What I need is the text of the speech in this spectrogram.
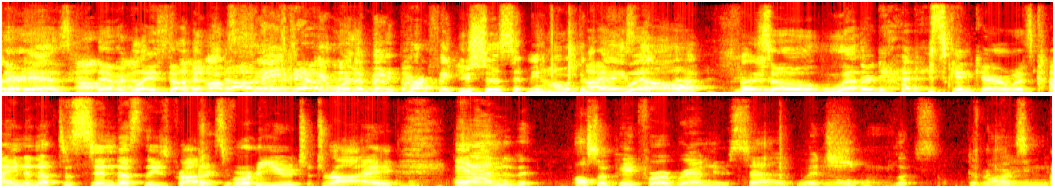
there is. Oh, they have a glazed donut. Oh, oh see, it would have been perfect. You should have sent me home with the I glazed will. donut. flavor. So, Leather Daddy Skincare was kind enough to send us these products for you to try, and also paid for our brand new set, which Oh. looks divine. looks If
